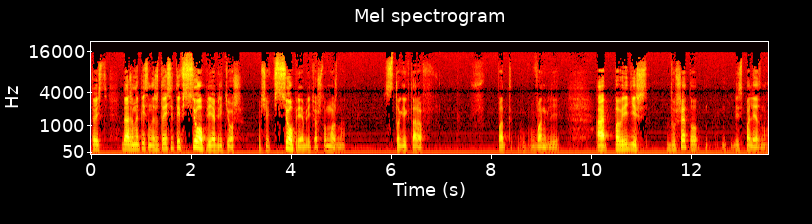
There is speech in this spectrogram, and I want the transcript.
То есть даже написано, что если ты все приобретешь, вообще все приобретешь, что можно, 100 гектаров под, в Англии, а повредишь душе, то бесполезно.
